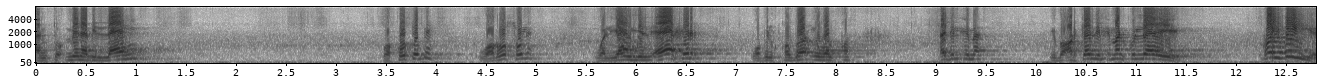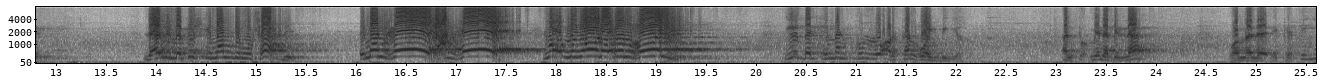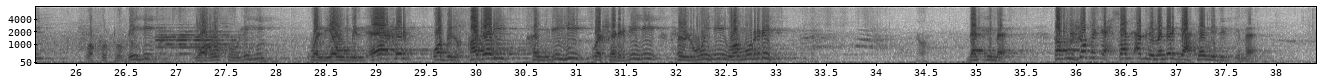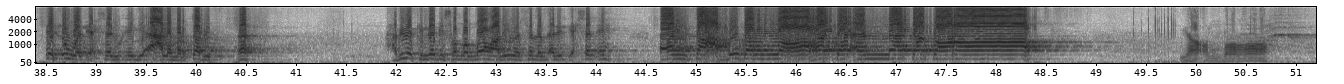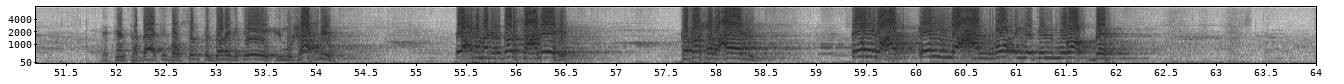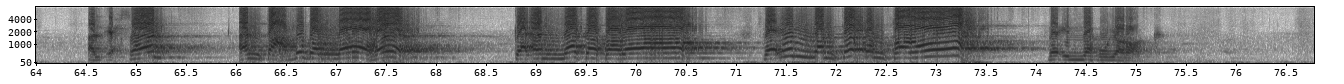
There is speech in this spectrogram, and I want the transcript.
أن تؤمن بالله وكتبه ورسله واليوم الآخر وبالقضاء والقدر أدي الإيمان. يبقى أركان الإيمان كلها إيه؟ غيبيه لأن مفيش إيمان بمشاهدة. إيمان غيب عن غيب يؤمنون بالغيب. يبقى الإيمان كله أركان غيبية. أن تؤمن بالله وملائكته وكتبه ورسله واليوم الآخر وبالقدر خيره وشره حلوة ومره. ده الايمان طب نشوف الإحسان قبل ما نرجع تاني للايمان إيه هو الإحسان وإيه دي أعلى مرتبة؟ ها؟ حبيبك النبي صلى الله عليه وسلم قال الإحسان إيه؟ أن تعبد الله كأنك تراه. يا الله. ده أنت بقى تبقى وصلت لدرجة إيه؟ المشاهدة. إحنا ما نقدرش عليه. كبشر عادي. اوعى تقل عن رؤية المراقبة. الإحسان أن تعبد الله كأنك تراه. فإن لم تكن تراه فإنه يراك.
